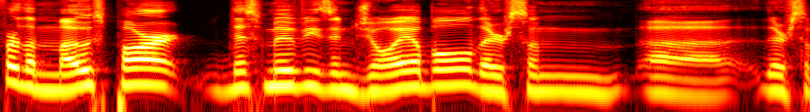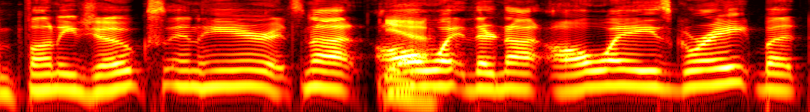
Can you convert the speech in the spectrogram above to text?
for the most part this movie's enjoyable. There's some uh, there's some funny jokes in here. It's not Yeah. always they're not always great, but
